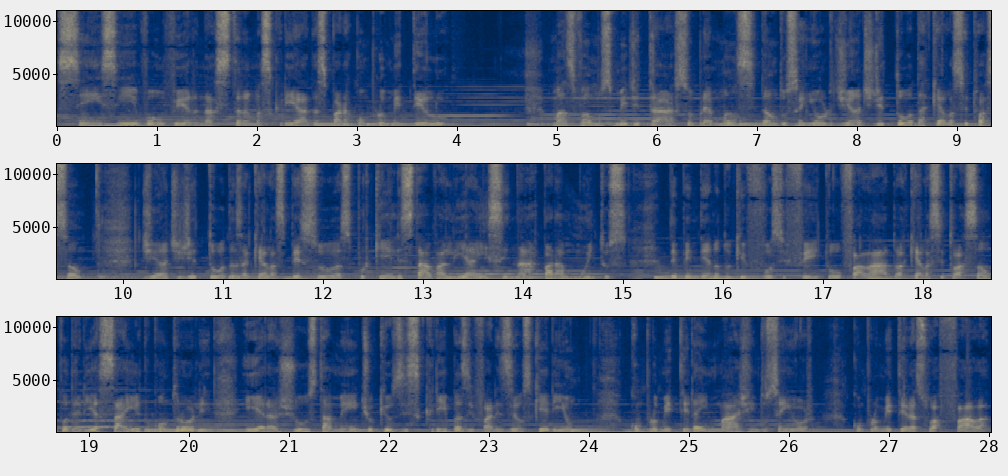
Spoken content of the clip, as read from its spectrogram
sem se envolver nas tramas criadas para comprometê-lo. Mas vamos meditar sobre a mansidão do Senhor diante de toda aquela situação, diante de todas aquelas pessoas, porque ele estava ali a ensinar para muitos. Dependendo do que fosse feito ou falado, aquela situação poderia sair do controle, e era justamente o que os escribas e fariseus queriam: comprometer a imagem do Senhor, comprometer a sua fala,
